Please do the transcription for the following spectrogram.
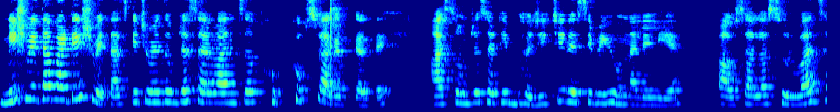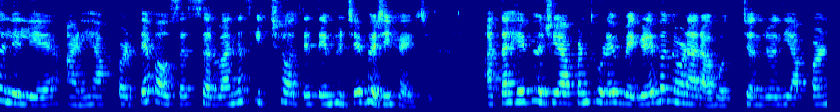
मी श्वेता पाटील श्वेताच किचनमध्ये तुमच्या सर्वांचं खूप खूप स्वागत करते. आज तुमच्यासाठी भजीची रेसिपी घेऊन आलेली आहे. पावसाला सुरुवात झालेली आहे आणि ह्या पडत्या पावसात सर्वांनाच इच्छा होते ते म्हणजे भजी खायची. आता हे भजी आपण थोडे वेगळे बनवणार आहोत. जनरली आपण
